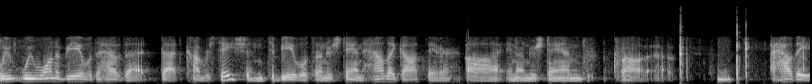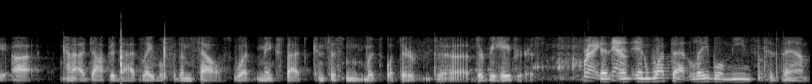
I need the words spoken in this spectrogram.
we we want to be able to have that that conversation to be able to understand how they got there uh, and understand uh, how they uh, kind of adopted that label for themselves. What makes that consistent with what their the, their behavior is. Right and, and, and what that label means to them.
